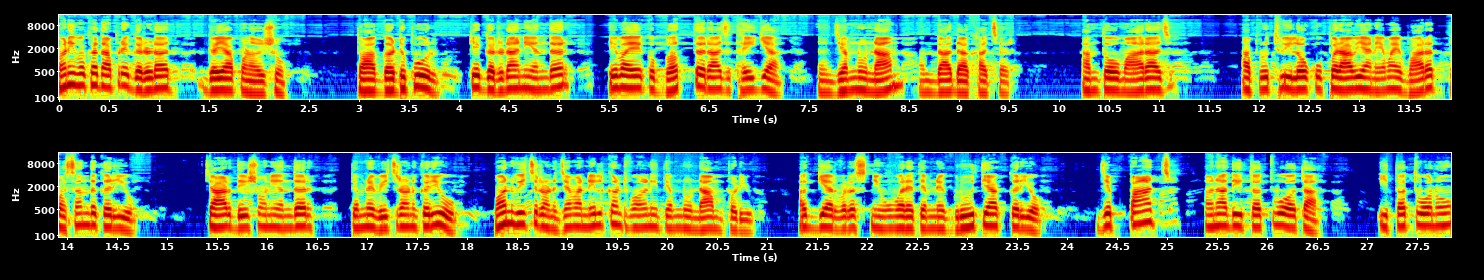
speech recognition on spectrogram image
ઘણી વખત આપણે ગરડા ગયા પણ હશું તો આ ગઢપુર કે ગરડાની અંદર એવા એક ભક્ત રાજ થઈ ગયા, જેમનું નામ દાદા ખાચર. આમ તો મહારાજ, આ પૃથ્વી લોક ઉપર આવ્યા અને એમાંય ભારત પસંદ કર્યું. ચાર દેશોની અંદર તેમણે વિચરણ કર્યું. વન વિચરણ, જેમાં નીલકંઠ વર્ણી તેમનું નામ પડ્યું. અગિયાર વર્ષની ઉંમરે તેમને ગૃહત્યાગ કર્યો. જે પાંચ અનાદિ તત્વો હતા એ તત્વોનું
